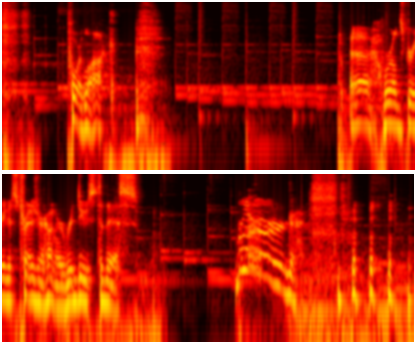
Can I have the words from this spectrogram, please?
Poor Locke. Uh, world's greatest treasure hunter reduced to this. Blurg!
